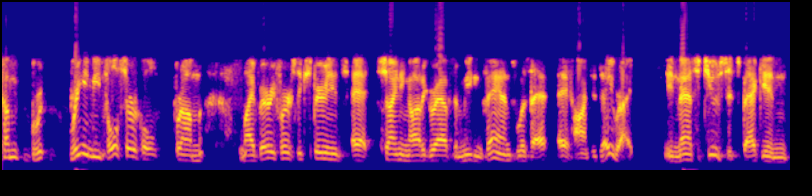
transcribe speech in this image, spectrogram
come br- bringing me full circle from my very first experience at signing autographs and meeting fans was at a haunted hayride in Massachusetts back in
